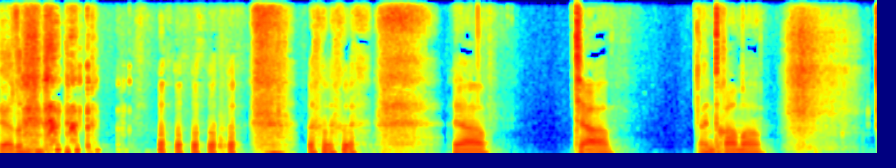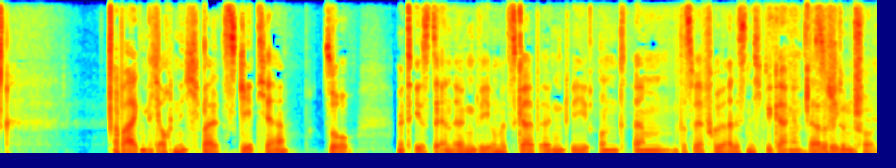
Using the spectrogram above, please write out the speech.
Also, Ja, tja, ein Drama. Aber eigentlich auch nicht, weil es geht ja so mit ISDN irgendwie und mit Skype irgendwie und ähm, das wäre früher alles nicht gegangen. Ja, das Deswegen, stimmt schon.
